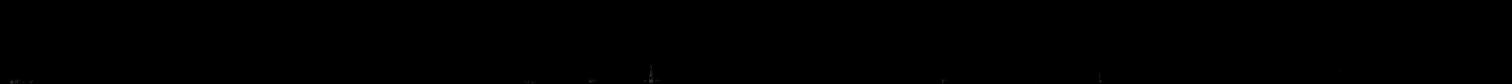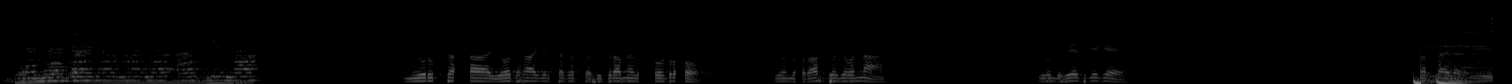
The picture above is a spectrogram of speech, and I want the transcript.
ನಿವೃತ್ತ ಯೋಧರಾಗಿರ್ತಕ್ಕಂಥ ಸಿದ್ದರಾಮೇಗೌಡರು ಈ ಒಂದು ರಾಷ್ಟ್ರಧ್ವಜವನ್ನು ಈ ಒಂದು ವೇದಿಕೆಗೆ ತರ್ತಾ ಇದ್ದಾರೆ.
